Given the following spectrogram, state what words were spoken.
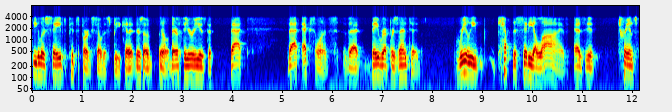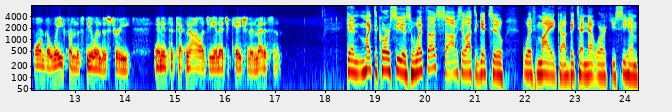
Steelers saved Pittsburgh, so to speak. Uh, there's a you know their theory is that that that excellence that they represented really kept the city alive as it transformed away from the steel industry and into technology and education and medicine. Again, Mike DeCourcy is with us. Uh, obviously, a lot to get to with Mike, uh, Big Ten Network. You see him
